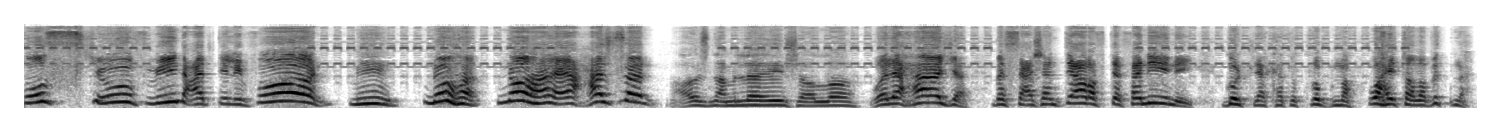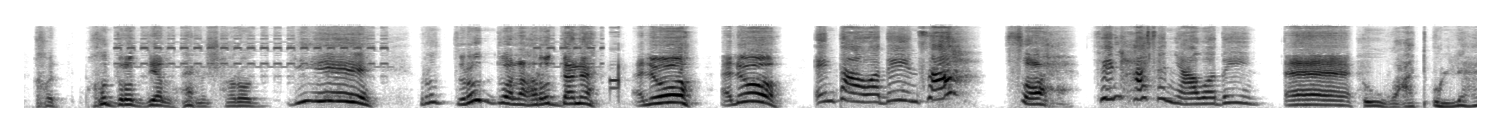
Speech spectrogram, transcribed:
بص شوف مين على التليفون. مين؟ نهى نهى يا حسن. عاوز نعمل لها إيه إن شاء الله؟ ولا حاجة بس عشان تعرف تفانيني قلت لك هتطلبنا وهي طلبتنا. خد خد رد يلا. مش هرد. ليه؟ رد رد ولا هرد أنا؟ ألو؟ ألو؟ أنت عوضين صح؟ صح. فين حسن يا عوضين؟ آه. اوعى تقول لها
